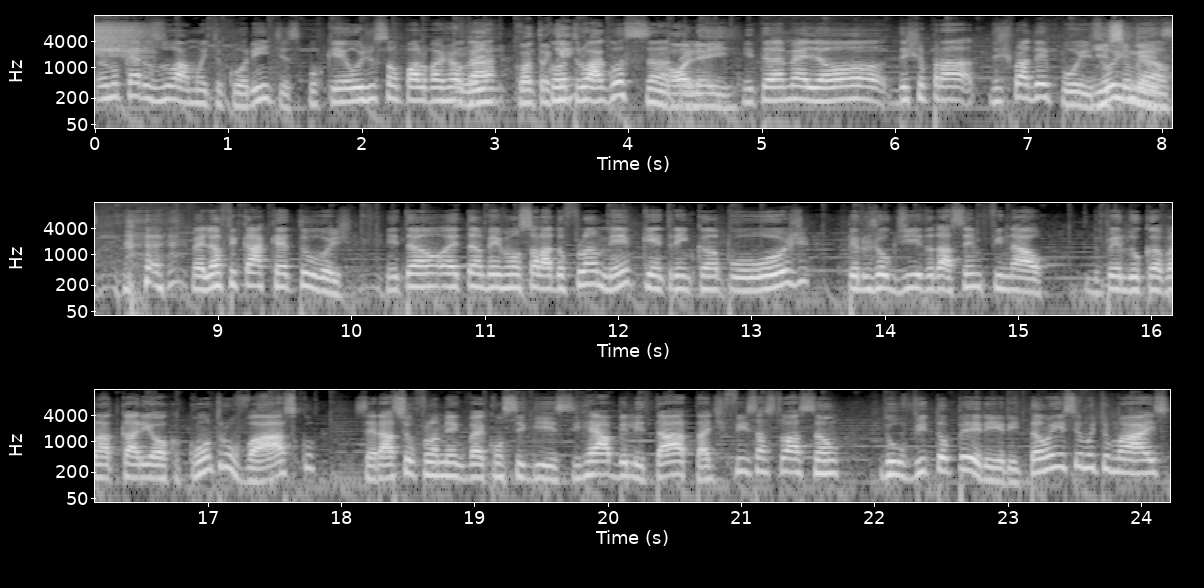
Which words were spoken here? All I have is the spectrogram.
eu não quero zoar muito o Corinthians, porque hoje o São Paulo vai jogar contra contra, o Água Santa. Olha aí. Então é melhor, deixa pra, deixa pra depois. Isso hoje não. mesmo. melhor ficar quieto hoje. Então é, também vamos falar do Flamengo, que entra em campo hoje pelo jogo de ida da semifinal do, pelo do Campeonato Carioca contra o Vasco. Será se o Flamengo vai conseguir se reabilitar? Tá difícil a situação do Vitor Pereira. Então isso e muito mais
